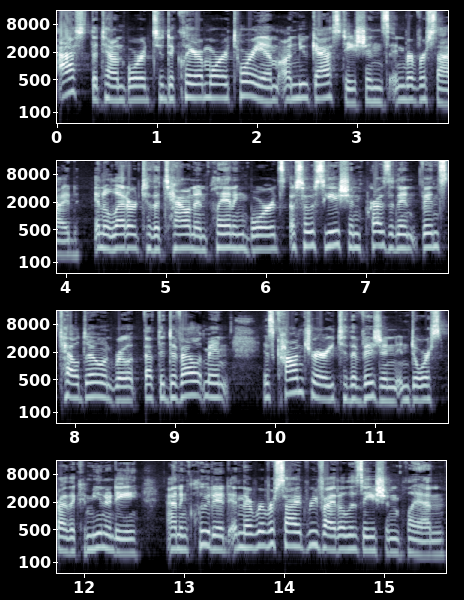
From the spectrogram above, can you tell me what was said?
asked the town board to declare a moratorium on new gas stations in Riverside. In a letter to the town and planning boards, association president Vince Taldone wrote that the development is contrary to the vision endorsed by the community and included in the Riverside Revitalization Plan.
